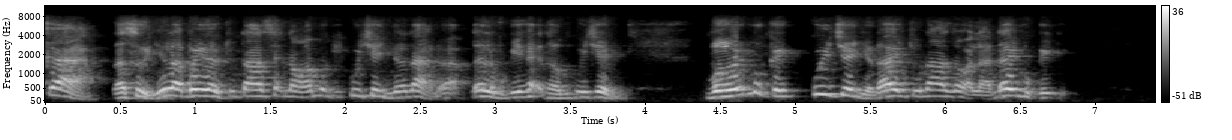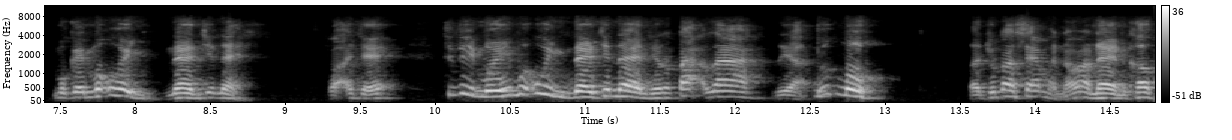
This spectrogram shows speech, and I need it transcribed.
cả, giả sử như là bây giờ chúng ta sẽ nói một cái quy trình đơn giản nữa đây là một cái hệ thống quy trình. Với một cái quy trình ở đây, chúng ta gọi là đây một cái một cái mẫu hình nền trên nền. Gọi thế. Thế thì mấy mẫu hình nền trên nền thì nó tạo ra gì ạ? Bước một là chúng ta xem phải nó là nền không?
